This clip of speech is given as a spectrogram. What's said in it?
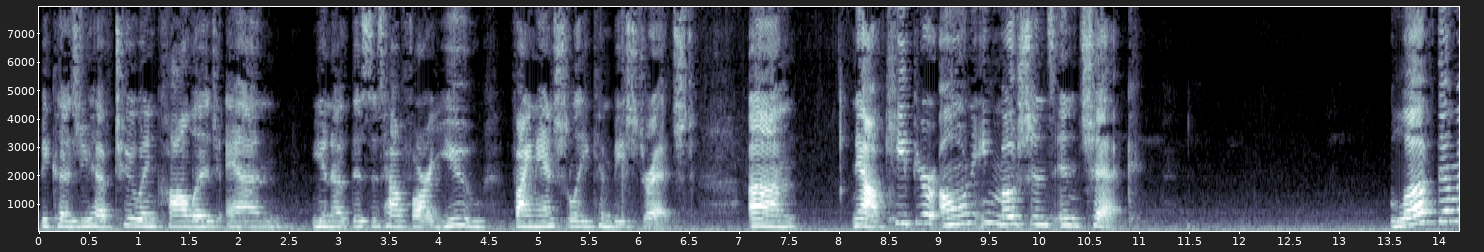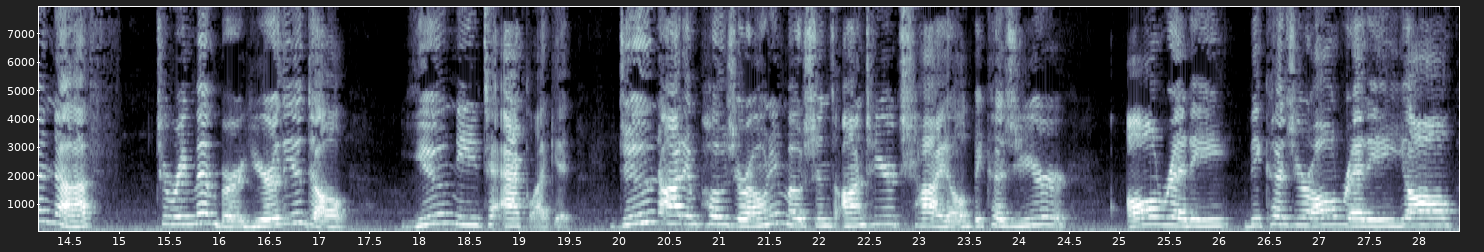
because you have two in college and you know this is how far you financially can be stretched. Um, now, keep your own emotions in check. Love them enough to remember you're the adult. You need to act like it. Do not impose your own emotions onto your child because you're already, because you're already, y'all,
